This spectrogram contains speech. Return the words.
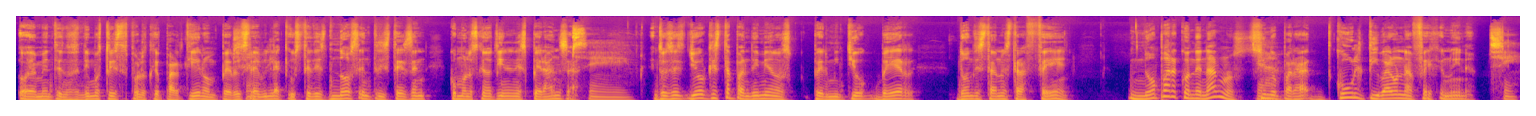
obviamente nos sentimos tristes por los que partieron, pero es la Biblia que ustedes no se entristecen como los que no tienen esperanza. Sí. Entonces, yo creo que esta pandemia nos permitió ver dónde está nuestra fe, no para condenarnos, sino para cultivar una fe genuina. Sí.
